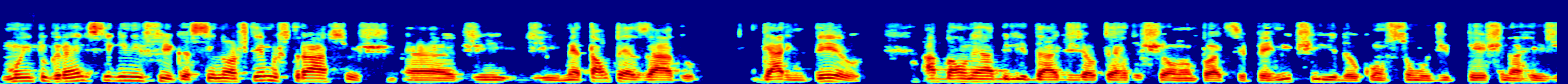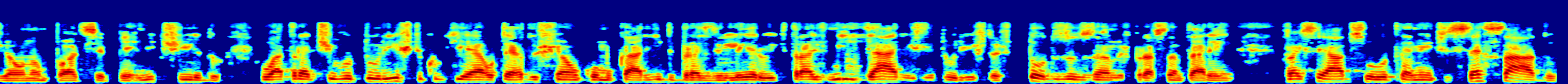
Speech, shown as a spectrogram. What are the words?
Muito grande significa, se nós temos traços uh, de, de metal pesado garimpeiro, a balneabilidade de alter do chão não pode ser permitida, o consumo de peixe na região não pode ser permitido, o atrativo turístico que é alter do chão, como o Caribe brasileiro, e que traz milhares de turistas todos os anos para Santarém, vai ser absolutamente cessado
